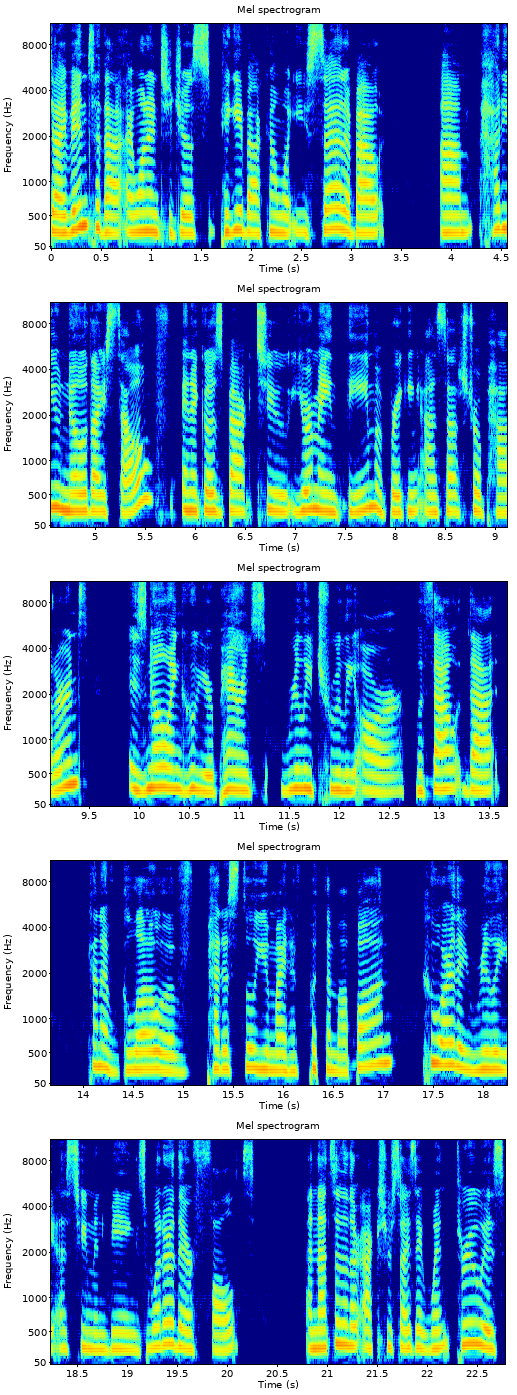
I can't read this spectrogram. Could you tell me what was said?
dive into that i wanted to just piggyback on what you said about um, how do you know thyself? And it goes back to your main theme of breaking ancestral patterns is knowing who your parents really truly are without that kind of glow of pedestal you might have put them up on. Who are they really as human beings? What are their faults? And that's another exercise I went through is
